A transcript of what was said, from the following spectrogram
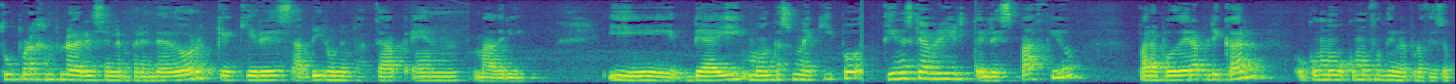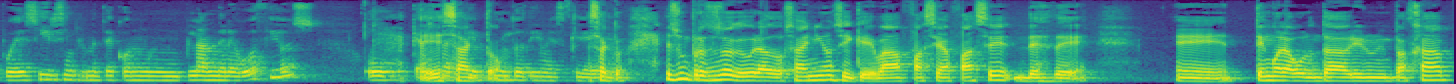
tú, por ejemplo, eres el emprendedor que quieres abrir un Impact Hub en Madrid y de ahí montas un equipo. ¿Tienes que abrir el espacio para poder aplicar o cómo, cómo funciona el proceso? ¿Puedes ir simplemente con un plan de negocios? ¿O hasta Exacto. qué punto tienes que...? Exacto. Es un proceso que dura dos años y que va fase a fase desde... Eh, tengo la voluntad de abrir un Impact Hub,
